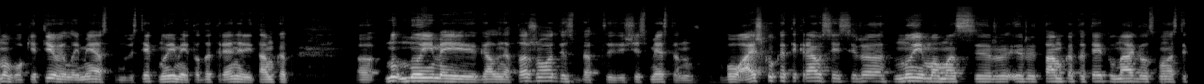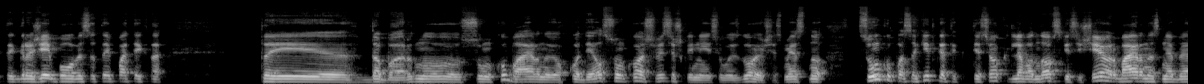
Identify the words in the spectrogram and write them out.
nu, Vokietijoje laimėjęs, tu vis tiek nuėmėjai tada treneriai tam, kad uh, nu, nuimiai gal ne tas žodis, bet iš esmės ten buvo aišku, kad tikriausiai jis yra nuimamas ir, ir tam, kad ateitų Nagelsmanas, tik tai gražiai buvo visą tai pateikta. Tai dabar, nu, sunku Bayernui, o kodėl sunku, aš visiškai neįsivaizduoju. Iš esmės, nu, sunku pasakyti, kad tiesiog Lewandowskis išėjo ir Bayernas nebe,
